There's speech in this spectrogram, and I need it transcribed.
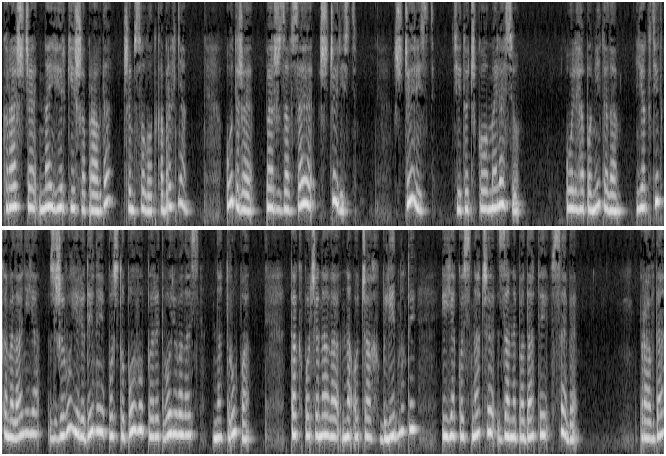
краще найгіркіша правда, чим солодка брехня. Отже, перш за все, щирість. Щирість, тіточко Мелясю. Ольга помітила, як тітка Меланія з живої людини поступово перетворювалась на трупа, так починала на очах бліднути і якось наче занепадати в себе. Правда,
